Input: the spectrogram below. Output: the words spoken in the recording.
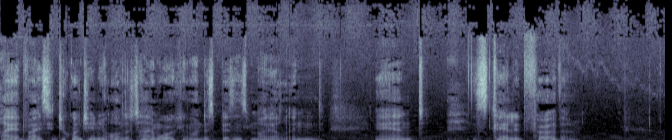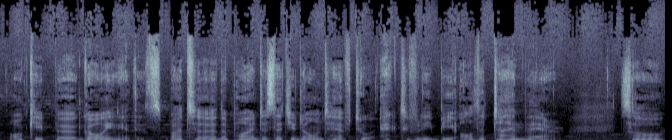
I advise you to continue all the time working on this business model and and scale it further or keep uh, going at this. But uh, the point is that you don't have to actively be all the time there. So,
